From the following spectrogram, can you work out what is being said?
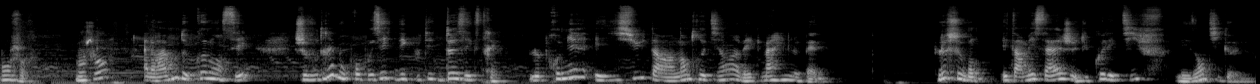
bonjour. Bonjour. Alors avant de commencer, je voudrais vous proposer d'écouter deux extraits. Le premier est issu d'un entretien avec Marine Le Pen. Le second est un message du collectif Les Antigones.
